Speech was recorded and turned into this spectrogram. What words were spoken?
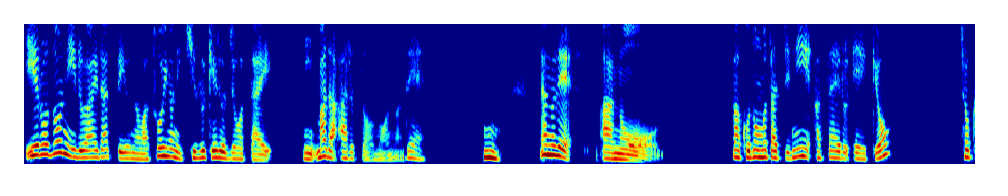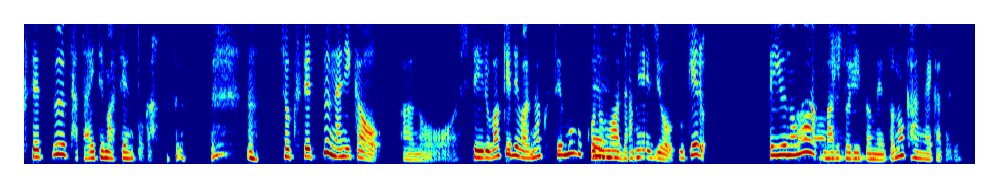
イエローゾーンにいる間っていうのはそういうのに気づける状態にまだあると思うので、うん。なので、あの、まあ、子供たちに与える影響、直接叩いてませんとか、直接何かを、あの、しているわけではなくても、子供はダメージを受けるっていうのが、マルトリートメントの考え方です。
